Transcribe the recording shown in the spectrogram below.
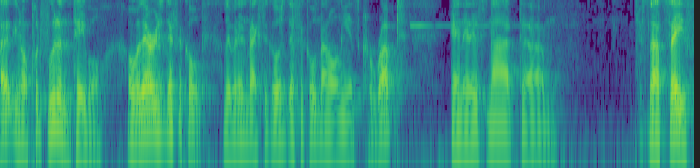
uh, you know put food on the table. Over there is difficult. Living in Mexico is difficult. Not only it's corrupt, and it is not um, it's not safe.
